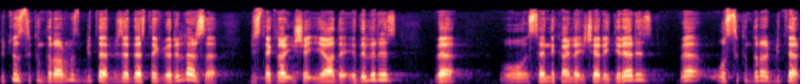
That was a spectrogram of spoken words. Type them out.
Bütün sıkıntılarımız biter. Bize destek verirlerse biz tekrar işe iade ediliriz ve o sendikayla içeri gireriz ve o sıkıntılar biter.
